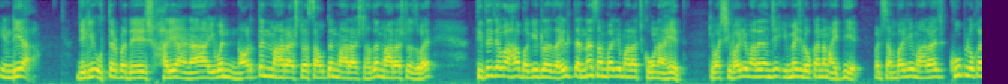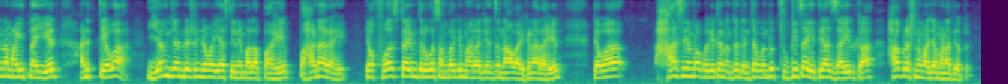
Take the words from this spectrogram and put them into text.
इंडिया जे की Uttar Pradesh Haryana even northern Maharashtra southern Maharashtra southern Maharashtra जो आहे तिथे जेव्हा हा बघितला जाईल त्यांना संभाजी महाराज कोण आहेत? किंवा शिवाजी महाराजांची इमेज लोकांना माहिती आहे पण संभाजी महाराज खूप लोकांना माहीत नाही आहेत. आणि तेव्हा यंग जनरेशन जेव्हा या सिनेमाला पाहे पाहणार आहे किंवा फर्स्ट टाईम ते लोक संभाजी महाराज यांचं नाव ऐकणार आहेत तेव्हा हा सिनेमा बघितल्यानंतर त्यांच्यापर्यंत चुकीचा इतिहास जाईल का? हा प्रश्न माझ्या मनात येतो आहे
